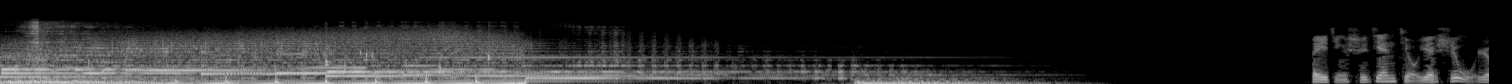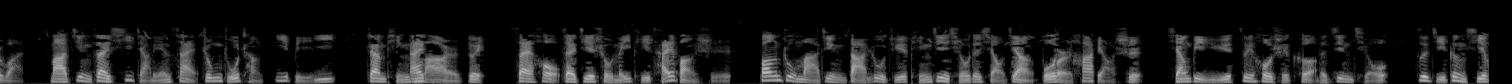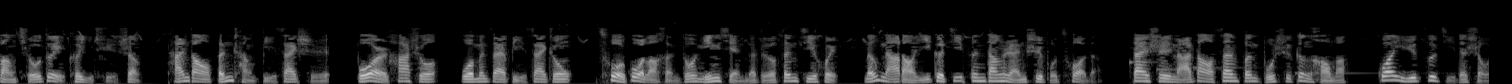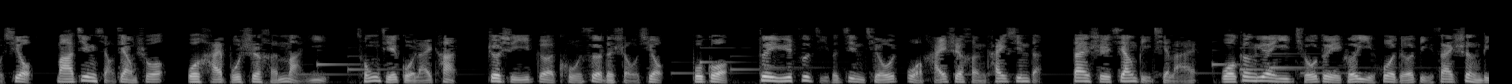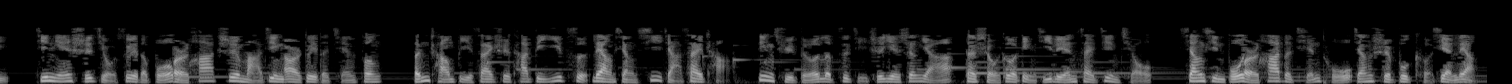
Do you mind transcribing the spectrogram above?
北京时间九月十五日晚，马竞在西甲联赛中主场一比一战平埃瓦尔队。赛后在接受媒体采访时，帮助马竞打入绝平进球的小将博尔哈表示，相比于最后时刻的进球，自己更希望球队可以取胜。谈到本场比赛时，博尔哈说：“我们在比赛中错过了很多明显的得分机会，能拿到一个积分当然是不错的。”但是拿到三分不是更好吗？关于自己的首秀，马竞小将说：“我还不是很满意。从结果来看，这是一个苦涩的首秀。不过，对于自己的进球，我还是很开心的。但是相比起来，我更愿意球队可以获得比赛胜利。”今年十九岁的博尔哈是马竞二队的前锋，本场比赛是他第一次亮相西甲赛场。并取得了自己职业生涯的首个顶级联赛进球，相信博尔哈的前途将是不可限量。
